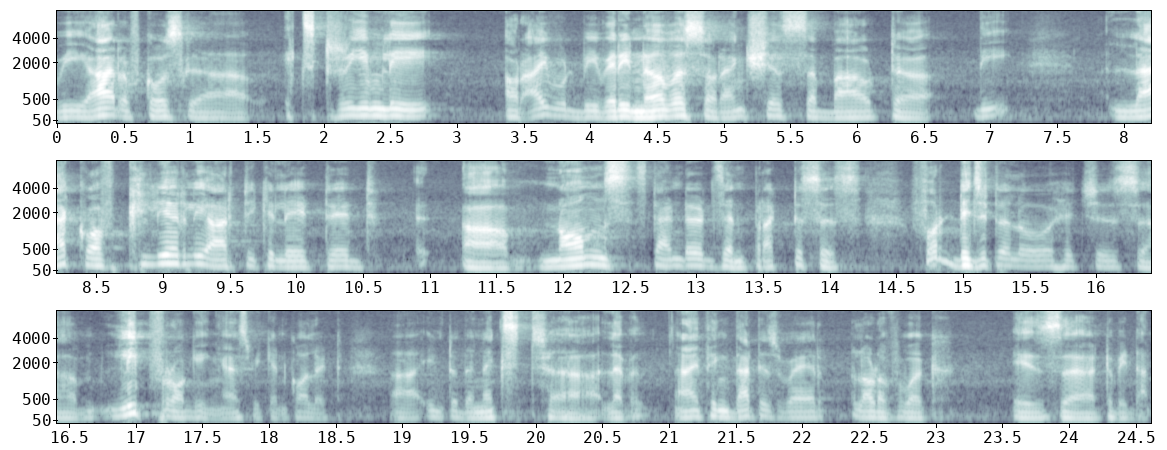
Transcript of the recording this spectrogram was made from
We are, of course, uh, extremely, or I would be very nervous or anxious about uh, the lack of clearly articulated uh, norms, standards, and practices for digital OOH's um, leapfrogging, as we can call it, uh, into the next uh, level. And I think that is where a lot of work is uh, to be done.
